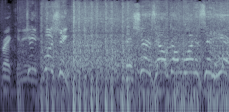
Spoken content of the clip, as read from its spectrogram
Breaking in. Keep pushing! They sure as hell don't want us in here!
